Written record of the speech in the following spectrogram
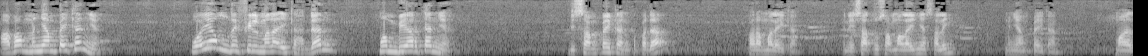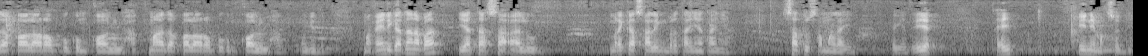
apa menyampaikannya. wa yamdi fil malaikah dan membiarkannya. disampaikan kepada para malaikat. ini satu sama lainnya saling menyampaikan. Mada qala rabbukum qalul haq? Mada qala rabbukum qalul haq? Begitu. Makanya dikatakan apa? Yatasaalun mereka saling bertanya-tanya satu sama lain. Begitu ya baik ini maksudnya.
